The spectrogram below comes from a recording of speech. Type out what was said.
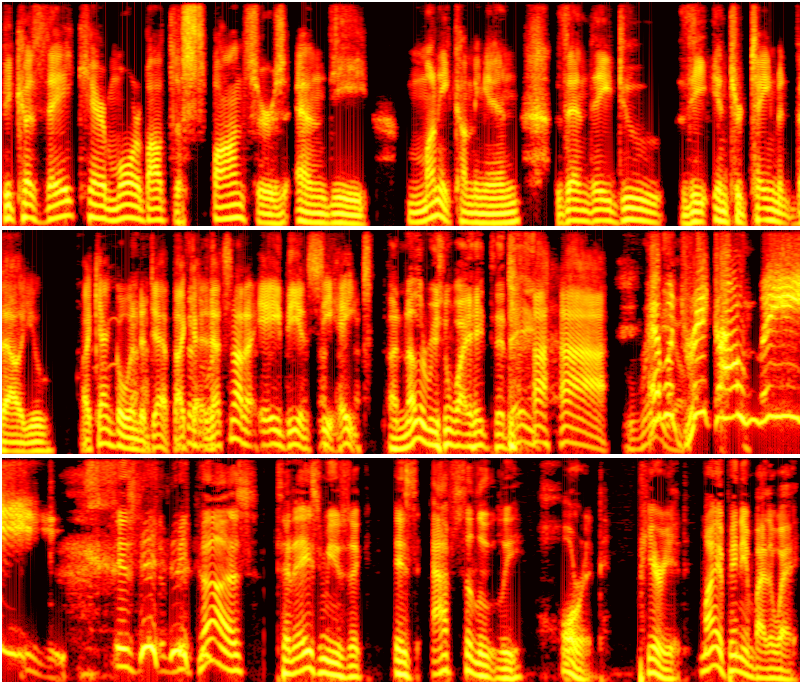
because they care more about the sponsors and the money coming in than they do the entertainment value. I can't go into depth. I can't, that's not an A, B, and C hate. Another reason why I hate today's Have a drink on me. is because today's music is absolutely horrid. Period. My opinion, by the way.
